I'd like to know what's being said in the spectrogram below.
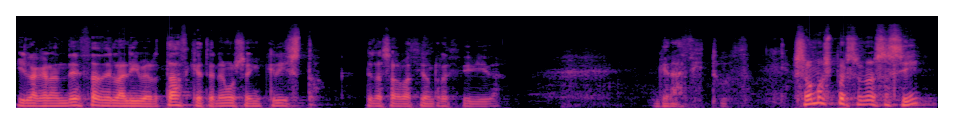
Y la grandeza de la libertad que tenemos en Cristo, de la salvación recibida. Gratitud. ¿Somos personas así?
